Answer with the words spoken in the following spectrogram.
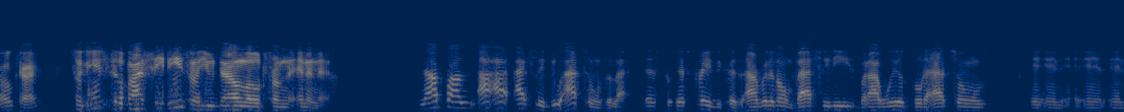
Okay. So do you still buy CDs or you download from the internet? No, I probably I, I actually do iTunes a lot. That's that's crazy because I really don't buy CDs, but I will go to iTunes and and and and,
